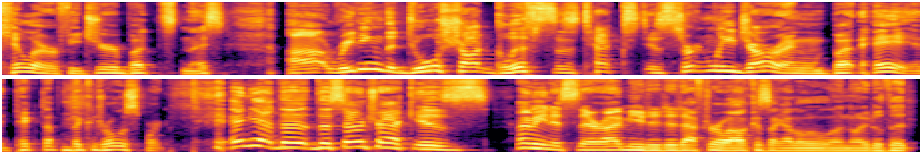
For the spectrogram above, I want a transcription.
killer feature, but it's nice. Uh, reading the DualShock glyphs as text is certainly jarring, but hey, it picked up the controller support. And yeah, the, the soundtrack is, I mean, it's there. I muted it after a while because I got a little annoyed with it.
